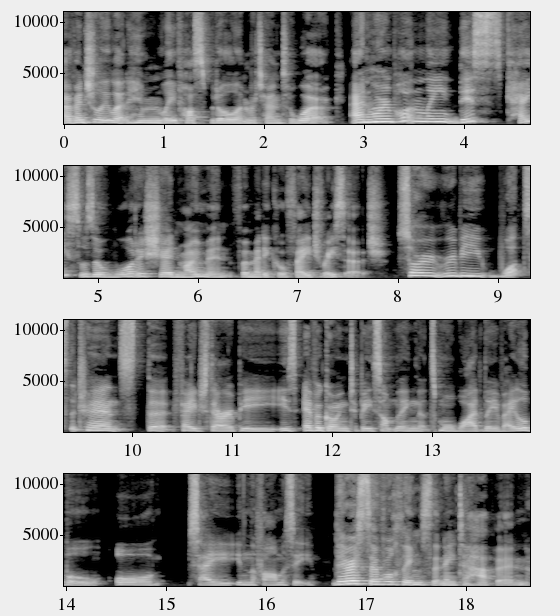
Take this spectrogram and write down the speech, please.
eventually let him leave hospital and return to work. And more importantly, this case was a watershed moment for medical phage research. So, Ruby, what's the chance that phage therapy is ever going to be something that's more widely available or say in the pharmacy? There are several things that need to happen.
